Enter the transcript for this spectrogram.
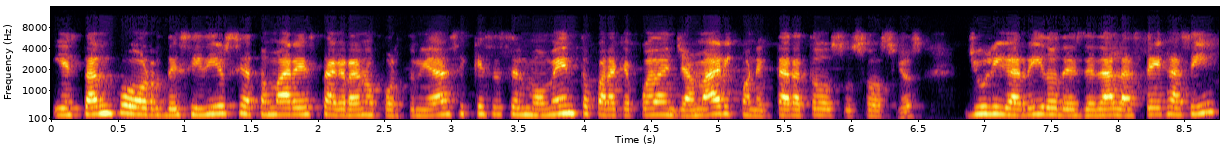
y están por decidirse a tomar esta gran oportunidad. Así que ese es el momento para que puedan llamar y conectar a todos sus socios. Julie Garrido desde Dallas, Texas y...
